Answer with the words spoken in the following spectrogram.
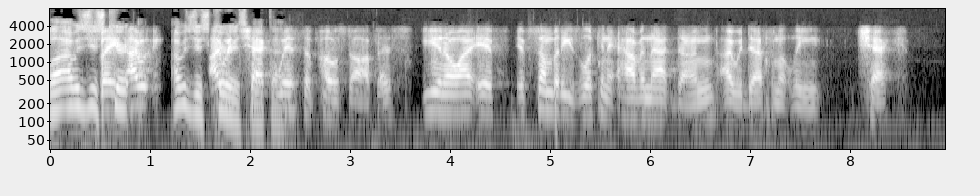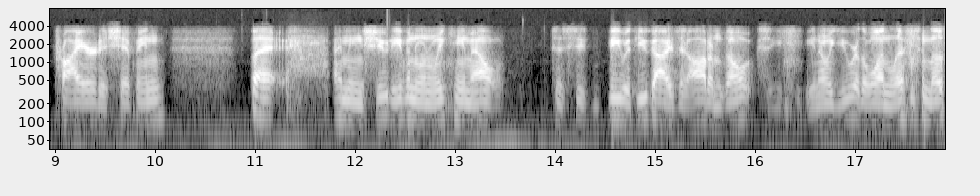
Well, I was just curious. I I, was just curious. I would check with the post office. You know, I, if if somebody's looking at having that done, I would definitely check prior to shipping. But I mean, shoot, even when we came out to see, be with you guys at Autumn Oaks, you know, you were the one lifting those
